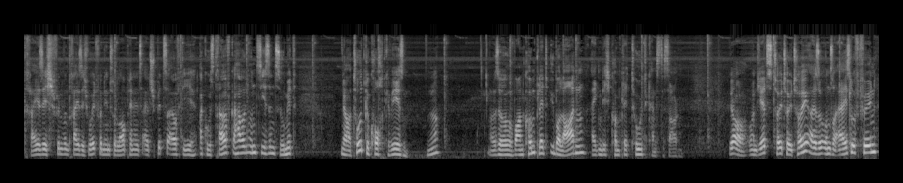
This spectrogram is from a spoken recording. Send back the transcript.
30, 35 Volt von den Solarpanels als Spitze auf die Akkus draufgehauen und sie sind somit ja, totgekocht gewesen. Ja. Also waren komplett überladen, eigentlich komplett tot, kannst du sagen. Ja, und jetzt toi toi toi, also unser Heißluftföhn.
